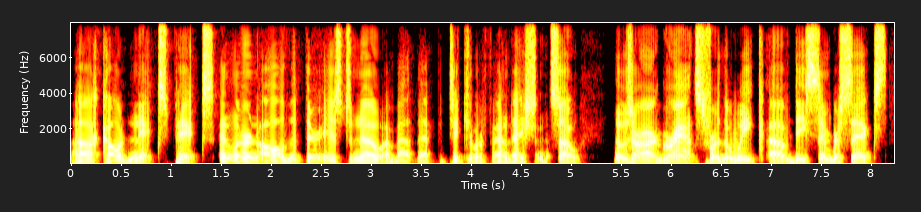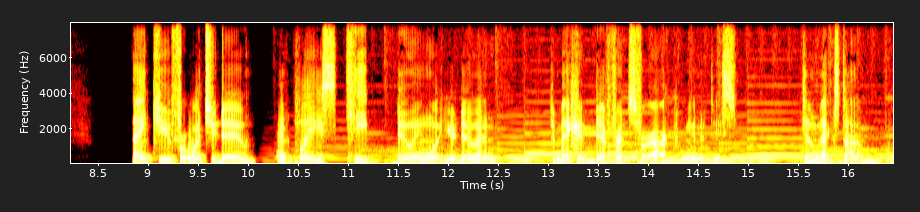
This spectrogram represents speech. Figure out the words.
uh, called Nick's Picks, and learn all that there is to know about that particular foundation. So, those are our grants for the week of December 6th. Thank you for what you do, and please keep doing what you're doing to make a difference for our communities. Till next time.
